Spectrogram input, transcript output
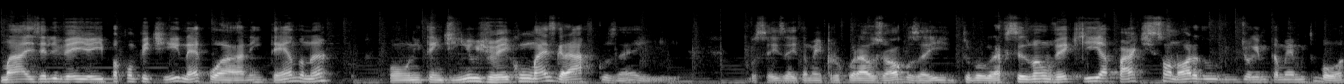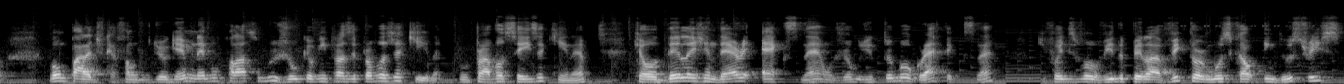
Mas ele veio aí pra competir, né, com a Nintendo, né? Com o Nintendinho, e veio com mais gráficos, né? E vocês aí também procurar os jogos aí, TurboGrafx, vocês vão ver que a parte sonora do videogame também é muito boa. Vamos parar de ficar falando do videogame, né? Vamos falar sobre o jogo que eu vim trazer para você aqui, né? Para vocês aqui, né? Que é o The Legendary X, né? Um jogo de TurboGrafx, né? Que foi desenvolvido pela Victor Musical Industries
